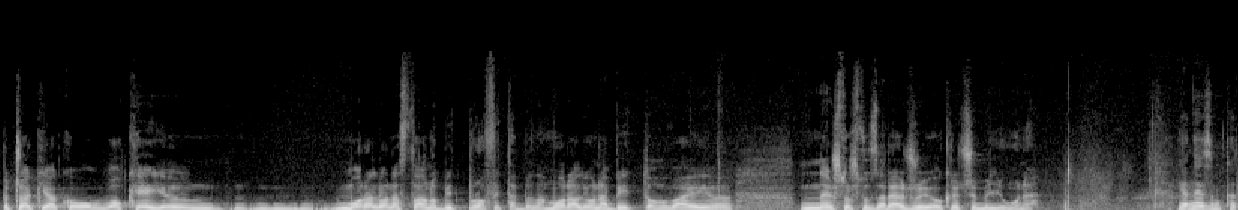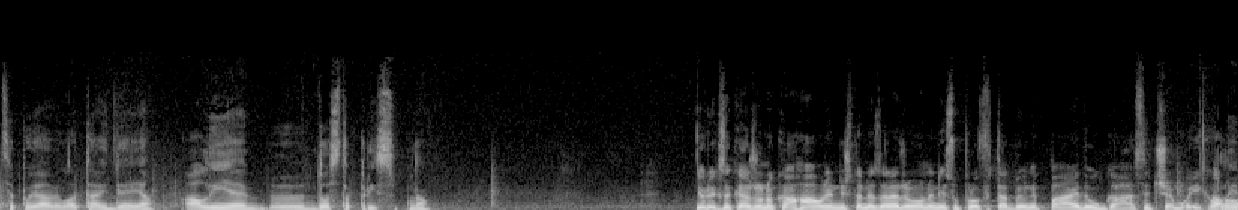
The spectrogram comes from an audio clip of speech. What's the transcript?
pa čak i ako, ok, mora li ona stvarno biti profitabilna? Mora li ona biti ovaj, nešto što zarađuje i okreće milijune? Ja ne znam kad se pojavila ta ideja, ali je e, dosta prisutna. I uvijek se kaže ono kao, aha, oni ništa ne zarađuju, oni nisu profitabilni, pa ajde ugasit ćemo ih. Ono. Ali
